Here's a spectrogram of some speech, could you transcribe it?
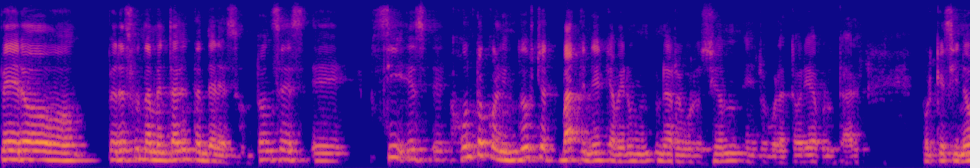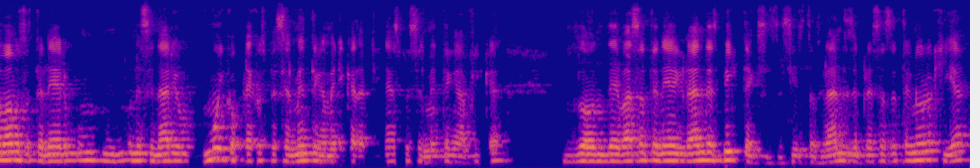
Pero, pero es fundamental entender eso. Entonces, eh, sí, es, eh, junto con la industria va a tener que haber una revolución eh, regulatoria brutal porque si no vamos a tener un, escenario muy complejo, especialmente en América Latina, especialmente en África, donde vas a tener grandes big techs, es decir, estas grandes empresas de tecnología,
